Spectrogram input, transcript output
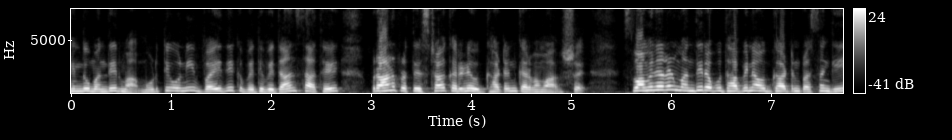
હિન્દુ મંદિરમાં મૂર્તિઓની વૈદિક વિધિવિધાન સાથે પ્રાણ પ્રતિષ્ઠા કરીને ઉદ્ઘાટન કરવામાં આવશે. સ્વામિનારાયણ મંદિર અબુધાબીના ઉદ્ઘાટન પ્રસંગે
